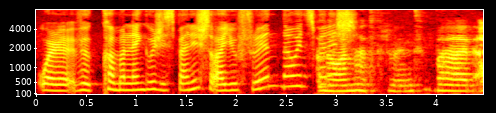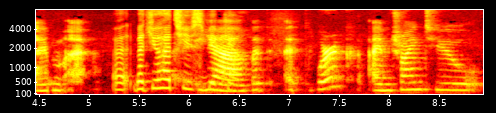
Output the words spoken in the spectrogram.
where the common language is spanish. So are you fluent now in spanish no i'm not fluent but i'm but you had to speak yeah but at work i'm trying to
